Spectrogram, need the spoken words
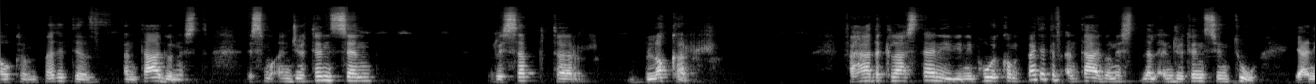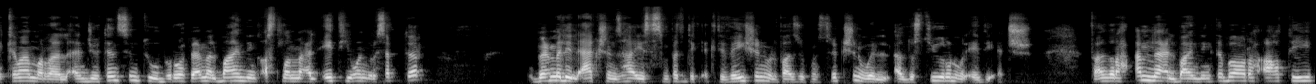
أو competitive antagonist اسمه angiotensin receptor blocker فهذا class ثاني يعني هو competitive antagonist لل angiotensin 2 يعني كمان مرة ال angiotensin 2 بروح بيعمل binding أصلا مع ال AT1 receptor وبيعمل ال actions هاي ال sympathetic activation وال vasoconstriction وال aldosterone وال ADH فأنا راح أمنع ال binding تبعه راح أعطي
